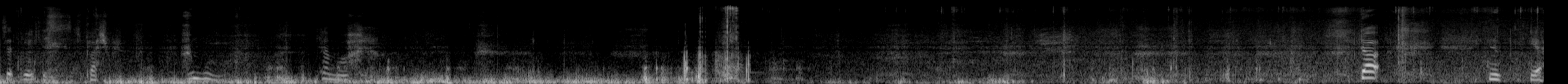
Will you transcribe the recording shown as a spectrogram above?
Is it good? Splash. Come on. Come on. Stop. Yeah. yeah.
